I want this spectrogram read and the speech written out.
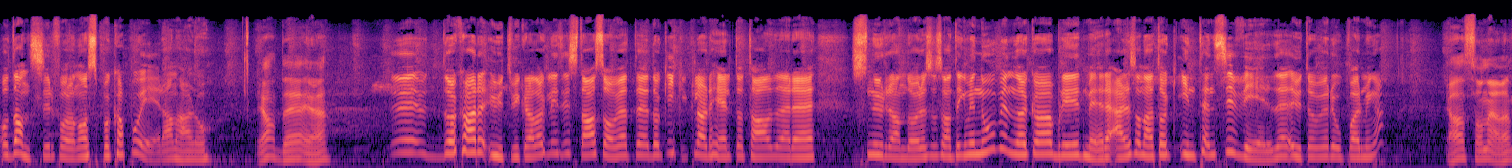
og danser foran oss på capoeiraen her nå. Ja, det er jeg. Dere har utvikla dere litt. I stad så vi at eh, dere ikke klarte helt å ta det der eh, snurrene deres og sånne ting. Men nå begynner dere å bli litt mer. Er det sånn at dere intensiverer det utover oppvarminga? Ja, sånn er det.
